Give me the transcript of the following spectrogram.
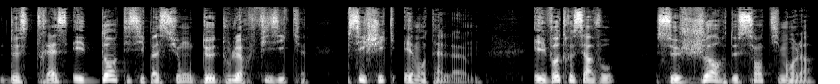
de stress et d'anticipation de douleurs physiques, psychiques et mentales. Et votre cerveau, ce genre de sentiment-là,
